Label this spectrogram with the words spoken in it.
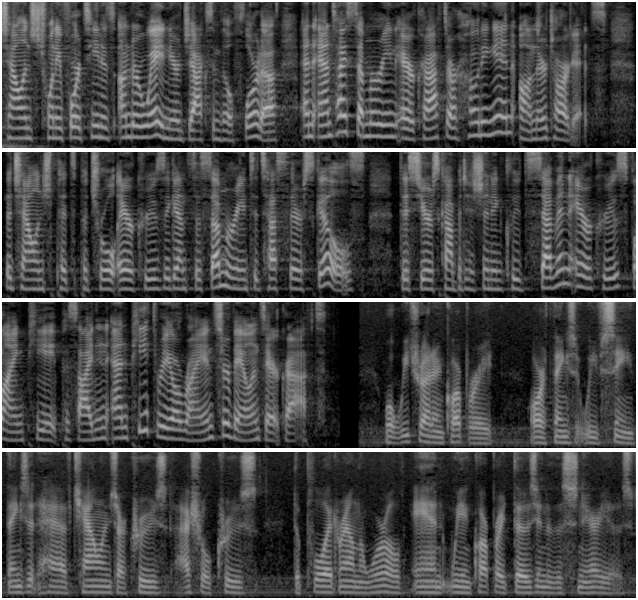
Challenge 2014 is underway near Jacksonville, Florida, and anti-submarine aircraft are honing in on their targets. The challenge pits patrol air crews against a submarine to test their skills. This year's competition includes seven air crews flying P-8 Poseidon and P-3 Orion surveillance aircraft. What we try to incorporate are things that we've seen, things that have challenged our crews, actual crews deployed around the world, and we incorporate those into the scenarios.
